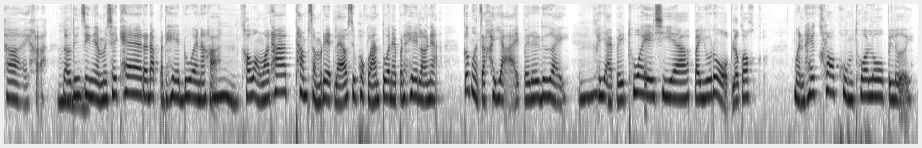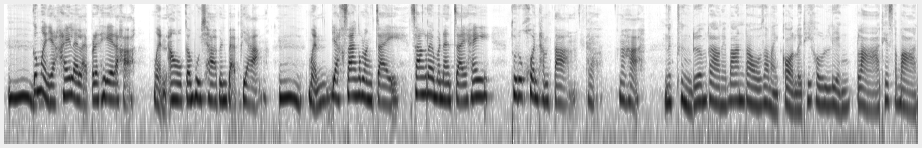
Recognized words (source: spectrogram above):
ใช่ค่ะแล้วจริงๆเนี่ยไม่ใช่แค่ระดับประเทศด้วยนะคะ เขาหวังว่าถ้าทำสำเร็จแล้ว 16 ล้านตัวในประเทศแล้วเนี่ยก็เหมือนจะขยายไปเรื่อยๆ ขยายไปทั่วเอเชีย ไปยุโรปแล้วก็เหมือนให้ครอบคลุมทั่วโลกไปเลย ก็เหมือนอยากให้หลาย ๆประเทศอะค่ะ เหมือนเอากัมพูชาเป็นแบบอย่างอืมเหมือนอยากสร้างกำลังใจ สร้างแรงบันดาลใจให้ทุกๆคนทำตามค่ะนะคะ นึกถึงเรื่องราวในบ้านเราสมัยก่อนเลยที่เขาเลี้ยงปลาเทศบาล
